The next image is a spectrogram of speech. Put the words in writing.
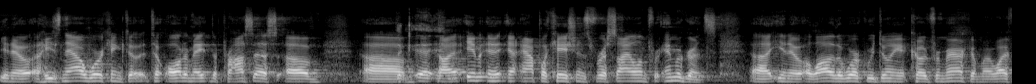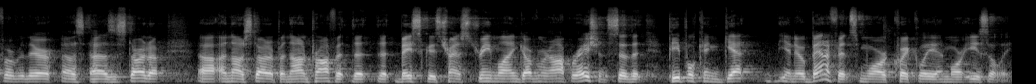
You know, he's now working to, to automate the process of The- uh, uh, im- uh, applications for asylum for immigrants. Uh, you know, a lot of the work we're doing at Code for America, my wife over there uh, has a startup, uh, not a startup, a nonprofit that, that basically is trying to streamline government operations so that people can get you know benefits more quickly and more easily.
